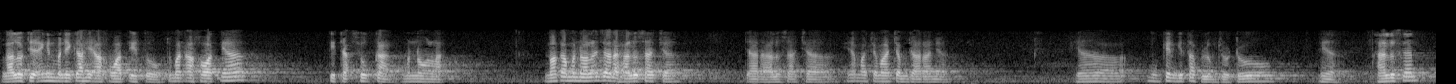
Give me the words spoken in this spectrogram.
Lalu dia ingin menikahi akhwat itu. Cuman akhwatnya tidak suka, menolak. Maka menolak cara halus saja. Cara halus saja. Ya macam-macam caranya. Ya mungkin kita belum jodoh. Ya halus kan?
